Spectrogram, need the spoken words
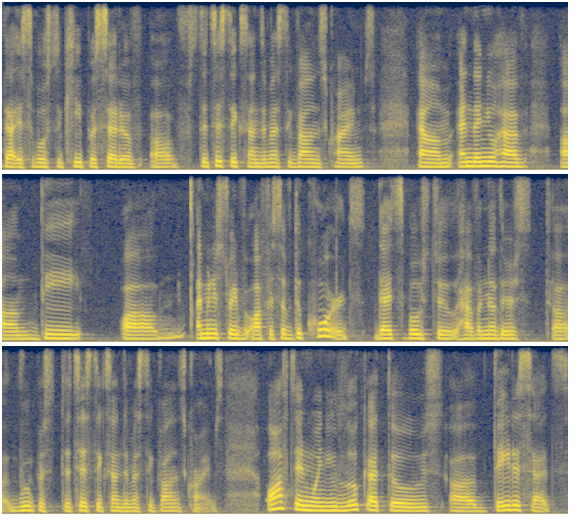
that is supposed to keep a set of, of statistics on domestic violence crimes. Um, and then you'll have um, the um, administrative office of the courts that's supposed to have another uh, group of statistics on domestic violence crimes. Often, when you look at those uh, data sets,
